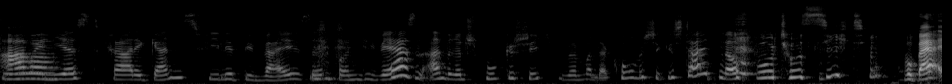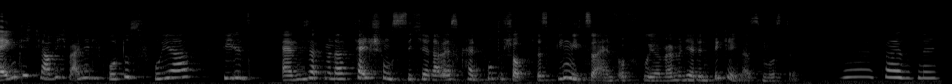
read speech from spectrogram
Du Aber ruinierst gerade ganz viele Beweise von diversen anderen Spukgeschichten, wenn man da komische Gestalten auf Fotos sieht. Wobei eigentlich, glaube ich, waren ja die Fotos früher viel äh, wie sagt man da, fälschungssicherer, aber es ist kein Photoshop. Das ging nicht so einfach früher, weil man die halt entwickeln lassen musste. Ja, ich weiß es nicht.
